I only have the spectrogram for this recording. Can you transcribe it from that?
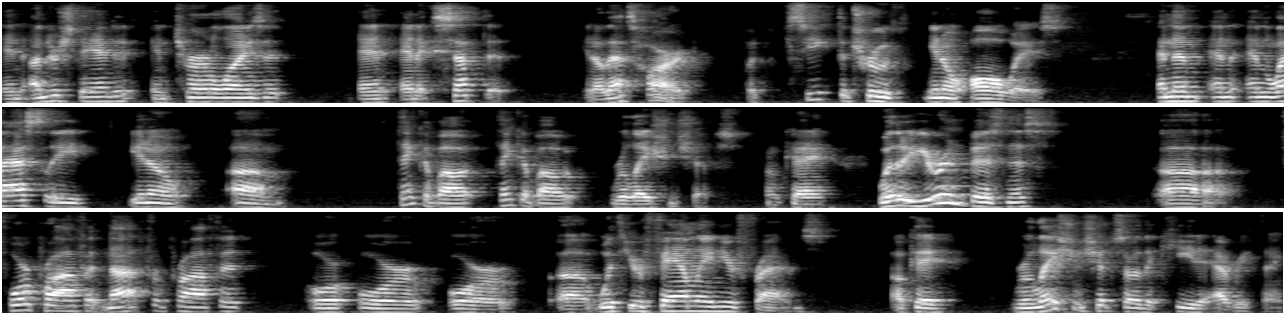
and understand it, internalize it, and, and accept it. You know, that's hard, but seek the truth, you know, always. And then, and, and lastly, you know, um, think about think about relationships. Okay, whether you're in business, uh, for profit, not for profit, or or or uh, with your family and your friends. Okay, relationships are the key to everything,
